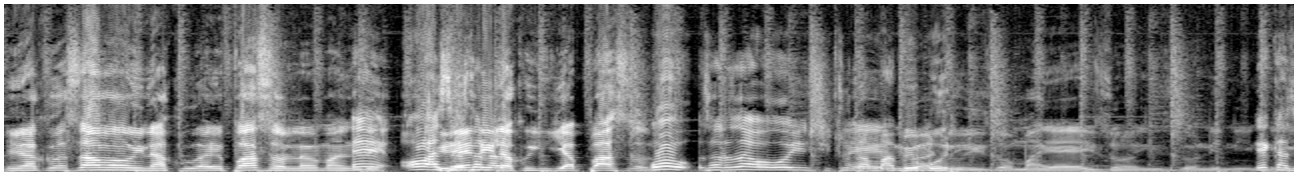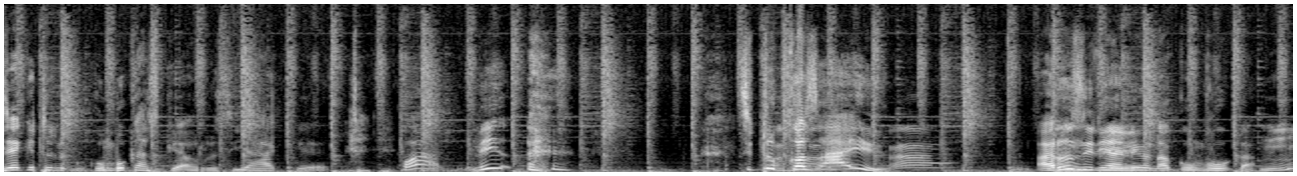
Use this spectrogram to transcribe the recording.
inakuwa sama inakuwa personal manze oh, inaenda ila kuingia personal. Oh, sasa na Eh, ma memory hizo ma hizo hizo nini ye kazi yake tu ni kukumbuka siku ya harusi yake. Wa, mi si tuko sahi harusi ni ani unakumbuka Hmm?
